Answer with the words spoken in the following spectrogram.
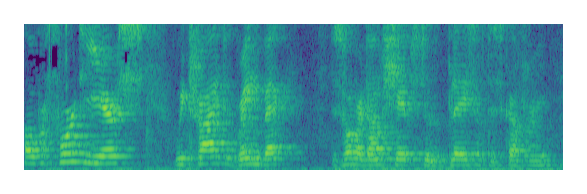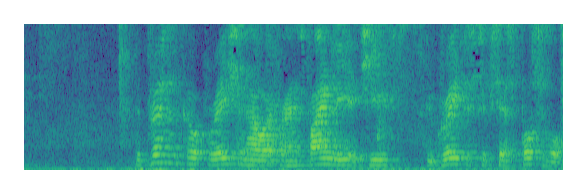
Over 40 years, we try to bring back the Zwammerdam ships to the place of discovery. The present cooperation, however, has finally achieved the greatest success possible.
